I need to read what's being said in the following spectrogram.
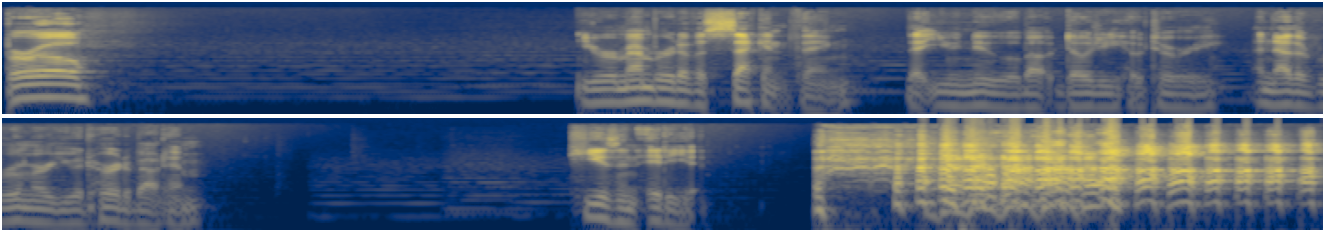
Burrow, you remembered of a second thing that you knew about Doji Hoturi, another rumor you had heard about him. He is an idiot.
